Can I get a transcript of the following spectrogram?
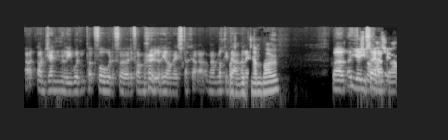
I, I, genuinely wouldn't put forward a third if I'm brutally honest. I, am looking down the list. Sam Byram. Well, uh, yeah, you say that.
